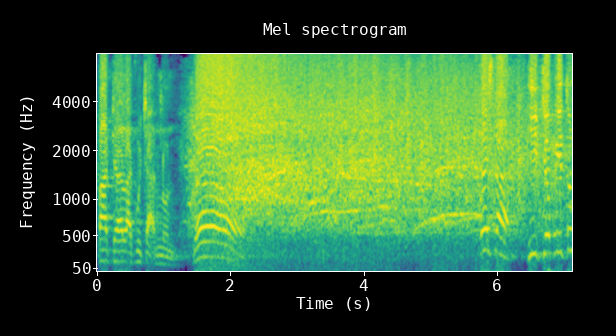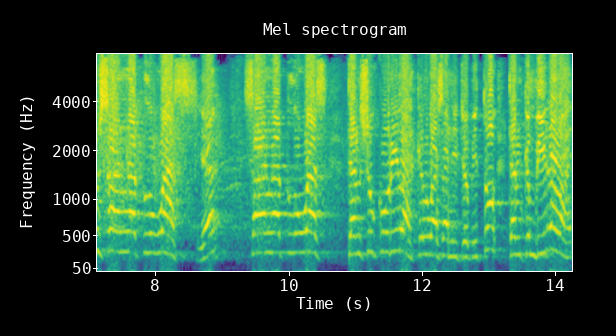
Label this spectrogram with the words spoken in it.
Padahal aku Cak Nun. Loh. Pesta, hidup itu sangat luas ya. Sangat luas dan syukurilah keluasan hidup itu dan gembiralah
